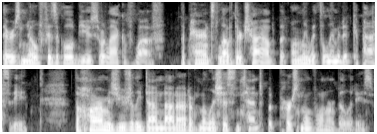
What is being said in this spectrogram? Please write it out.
there is no physical abuse or lack of love. The parents love their child, but only with limited capacity. The harm is usually done not out of malicious intent, but personal vulnerabilities.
